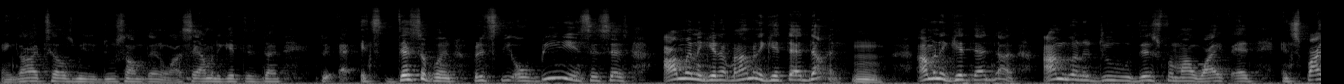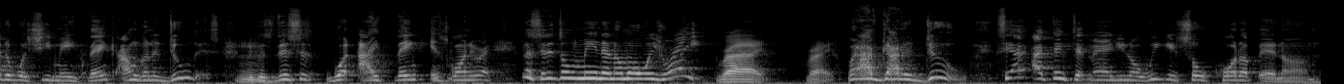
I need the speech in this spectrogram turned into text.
and God tells me to do something, or I say I'm going to get this done. It's discipline, but it's the obedience that says I'm going to get up and I'm going to get that done. Mm. I'm going to get that done. I'm going to do this for my wife, and in spite of what she may think, I'm going to do this Mm. because this is what I think is going to right. Listen, it don't mean that I'm always right Right. Right. but I've got to do. See, I, I think that man, you know, we get so caught up in um.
